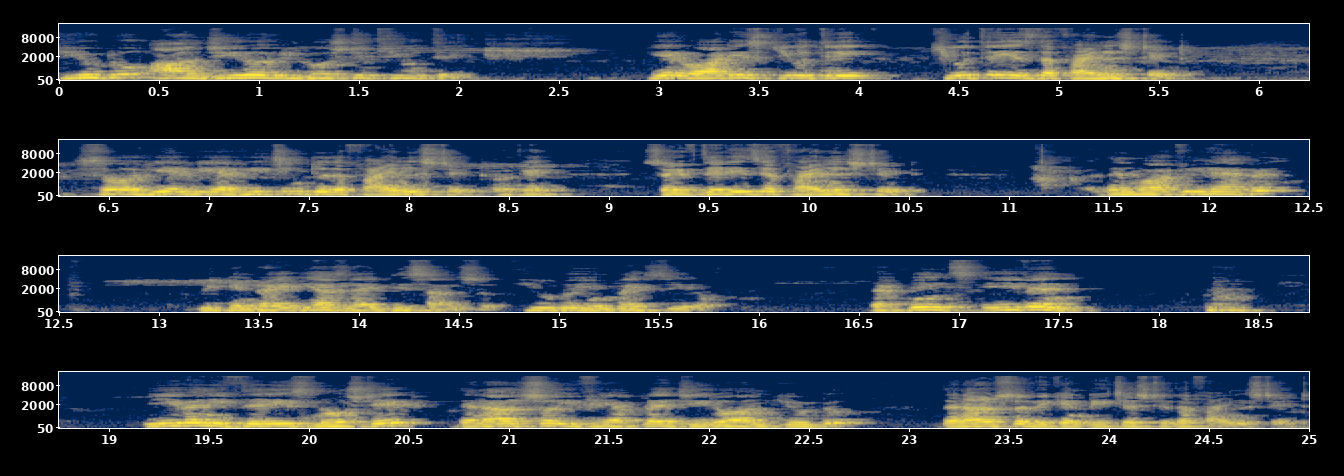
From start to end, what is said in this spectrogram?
Q2 on 0 will goes to Q3. Here what is Q3? Q3 is the final state. So here we are reaching to the final state. Okay. So if there is a final state, then what will happen? We can write it as like this also. Q2 implies 0. That means even even if there is no state, then also if we apply 0 on Q2, then also we can reach us to the final state.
